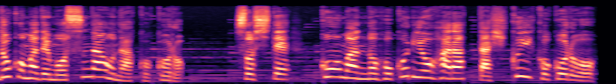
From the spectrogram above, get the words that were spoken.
どこまでも素直な心そして高慢の誇りを払った低い心を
